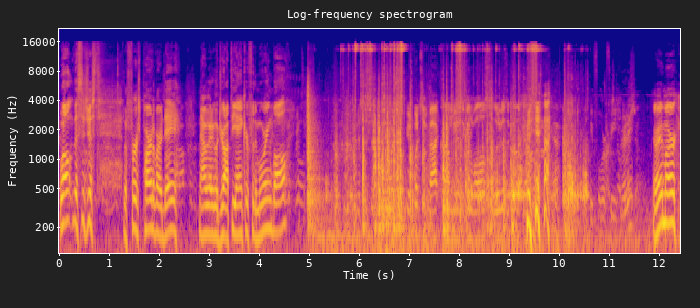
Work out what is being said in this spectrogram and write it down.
Well, this is just the first part of our day. Now we gotta go drop the anchor for the mooring ball. And it's just a big push. You can put some background music in while I'll salute as it goes down. Be four feet. Ready? All right, Mark,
